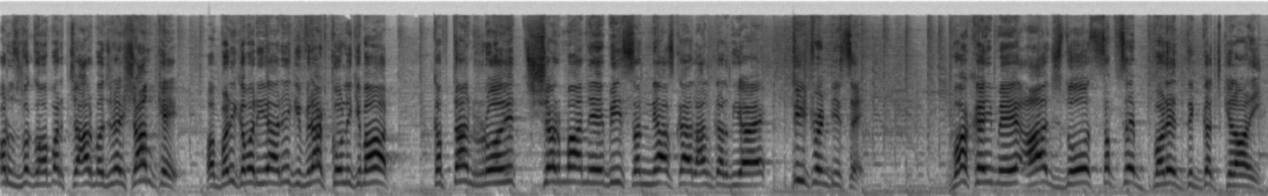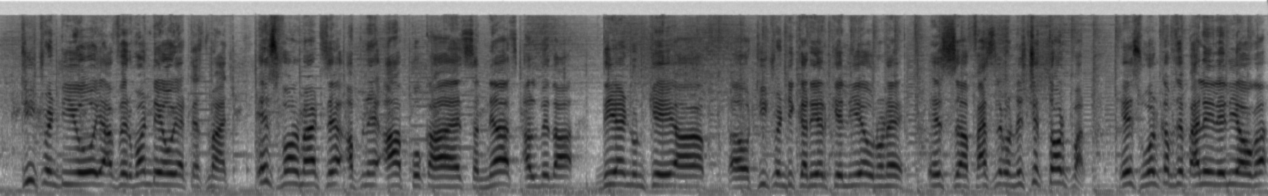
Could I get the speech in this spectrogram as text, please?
और उस वक्त वहाँ पर चार बज रहे शाम के, और बड़ी खबर यह आ रही है कि विराट कोहली के बाद कप्तान रोहित शर्मा ने भी संन्यास का ऐलान कर दिया है टी ट्वेंटी से। वाकई में आज दो सबसे बड़े दिग्गज खिलाड़ी टी ट्वेंटी हो या फिर वनडे हो या टेस्ट मैच इस फॉर्मेट से अपने आप को कहा है संन्यास, अलविदा, दी एंड उनके टी ट्वेंटी करियर के लिए उन्होंने इस फैसले को निश्चित तौर पर इस वर्ल्ड कप से पहले ही ले लिया होगा,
